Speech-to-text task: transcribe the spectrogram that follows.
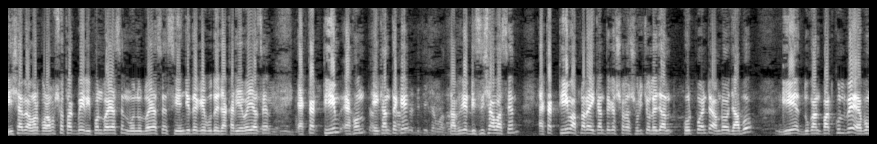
এই হিসাবে আমার পরামর্শ থাকবে রিপন ভাই আছেন মনুল ভাই আছেন সিএনজি থেকে বোধহয় জাকারিয়া ভাই আছেন। একটা টিম এখন এইখান থেকে ট্রাফিকের ডিসি সাহেব আছেন। একটা টিম আপনারা এখান থেকে সরাসরি চলে যান কোর্ট পয়েন্টে আমরাও যাব। গিয়ে দোকানপাট খুলবে এবং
